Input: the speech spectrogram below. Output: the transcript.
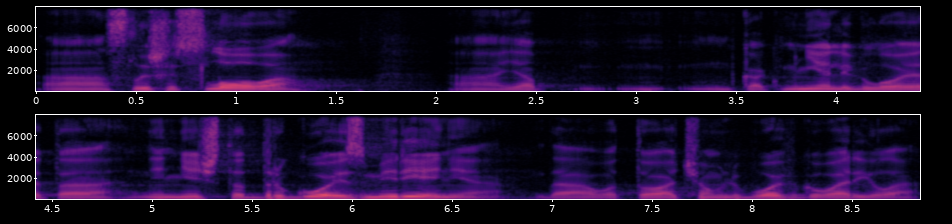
а, слышать Слово. А, я, как мне легло, это нечто другое измерение. Да, вот то, о чем Любовь говорила.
